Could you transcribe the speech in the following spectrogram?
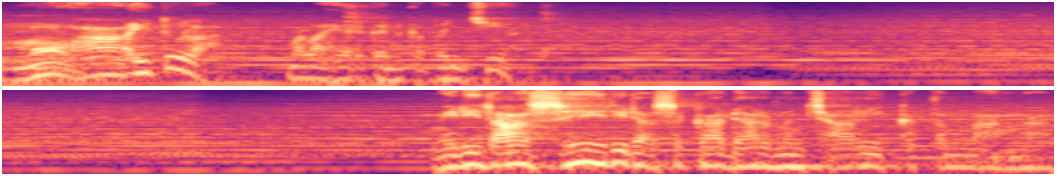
Moha itulah melahirkan kebencian. Meditasi tidak sekadar mencari ketenangan,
